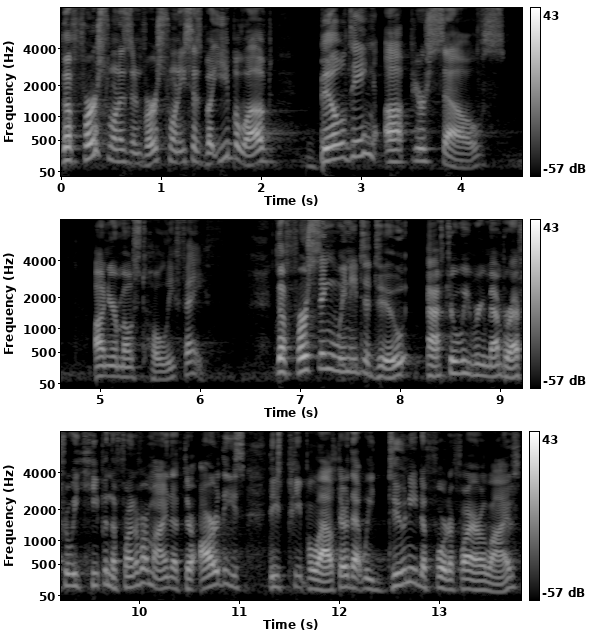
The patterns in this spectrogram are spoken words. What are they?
The first one is in verse 20. He says, But ye, beloved, building up yourselves on your most holy faith the first thing we need to do after we remember, after we keep in the front of our mind that there are these, these people out there that we do need to fortify our lives,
